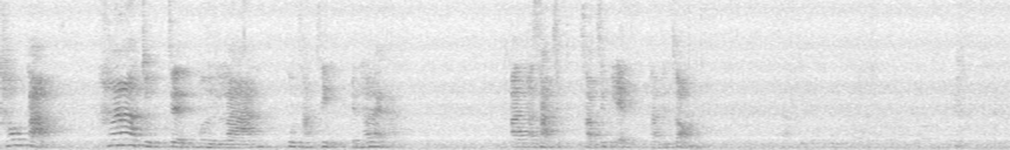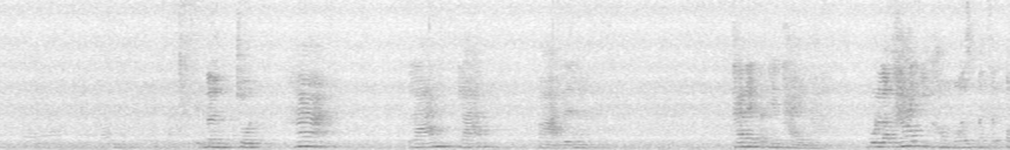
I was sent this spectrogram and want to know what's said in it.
เท่ากับ 5.7หมื่นล้านคูณ30 เป็นเท่าไหร่คะอันสามสิบสามสิบเอ็ดสามสิบสองหนึ่งจุดห้าล้านล้านบาทเลยนะถ้าในประเทศไทยนะมูลค่าอีคอมเมิร์ซมันจะโต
